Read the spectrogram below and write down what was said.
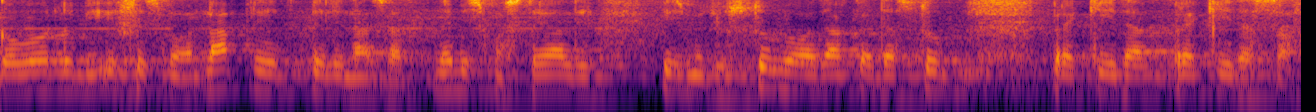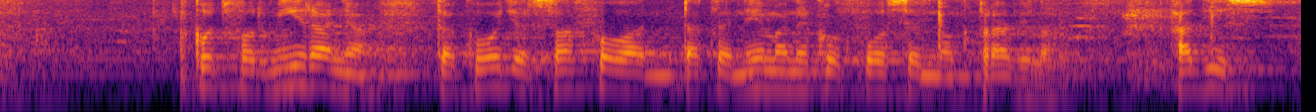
govorili bi išli smo naprijed ili nazad. Ne bismo stojali između stubova, dakle da stub prekida, prekida saf. Kod formiranja također safova, dakle nema nekog posebnog pravila. Hadis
